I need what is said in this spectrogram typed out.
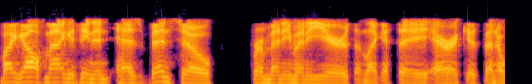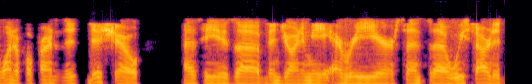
by Golf Magazine has been so for many, many years. And like I say, Eric has been a wonderful friend of this show as he has uh, been joining me every year since uh, we started,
